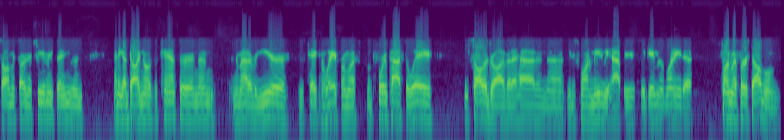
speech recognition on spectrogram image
saw me starting achieving things and and he got diagnosed with cancer and then in a matter of a year he was taken away from us. But before he passed away, he saw the drive that I had and uh, he just wanted me to be happy. So he gave me the money to fund my first album.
